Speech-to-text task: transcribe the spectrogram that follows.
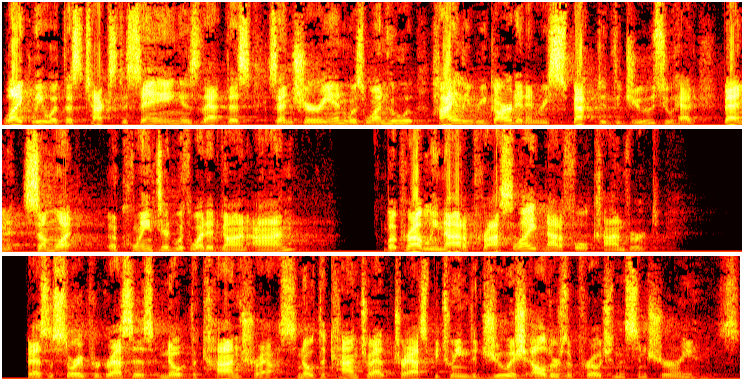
Likely, what this text is saying is that this centurion was one who highly regarded and respected the Jews, who had been somewhat acquainted with what had gone on, but probably not a proselyte, not a full convert. But as the story progresses, note the contrast. Note the contrast between the Jewish elders' approach and the centurions.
